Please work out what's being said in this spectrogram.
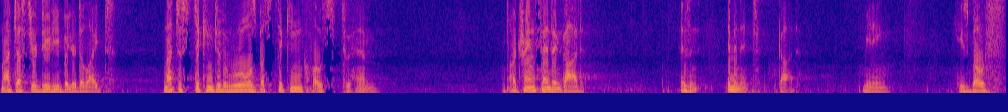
Not just your duty, but your delight. Not just sticking to the rules, but sticking close to Him. Our transcendent God is an immanent God, meaning He's both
